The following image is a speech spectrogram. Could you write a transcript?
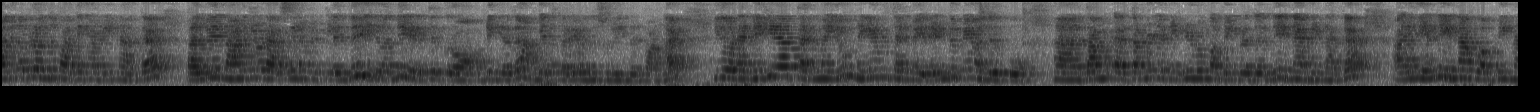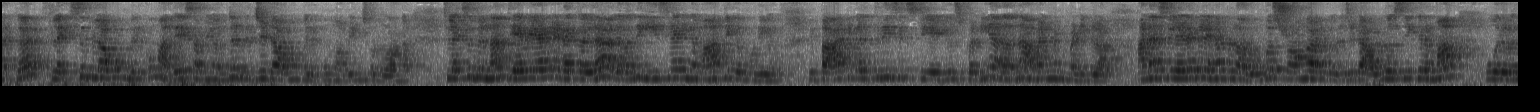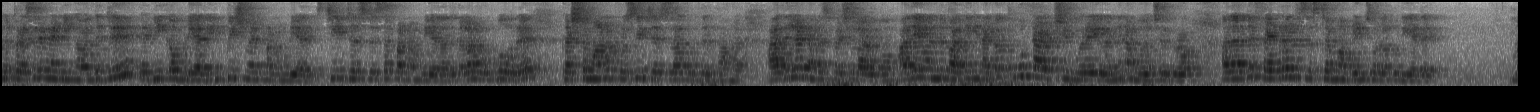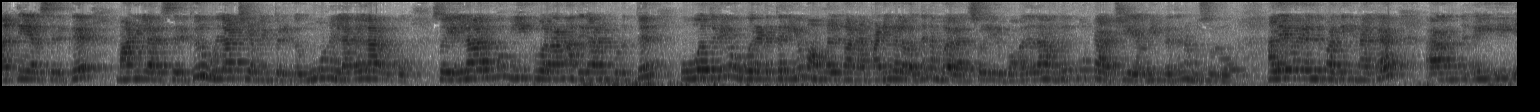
அதுக்கப்புறம் வந்து பார்த்தீங்க அப்படின்னாக்க பல்வேறு நாடுகளோட அரசியலமைப்புலேருந்து இது வந்து எடுத்திருக்கிறோம் அப்படிங்கிறத அம்பேத்கரே வந்து சொல்லியிருந்திருப்பாங்க. இதோட நெகிழா தன்மையும் நெகிழும் தன்மை ரெண்டுமே வந்திருக்கும். தமிழ் தமிழ்ல நெகிழும் அப்படின்றது வந்து என்ன அப்படின்னாக்க இது வந்து என்ன ஆகும் அப்படின்னாக்க ஃபிளெக்சிபிளாகவும் இருக்கும் அதே சமயம் வந்து ரிஜிடாகவும் இருக்கும் அப்படின்னு சொல்லுவாங்க. ஃபிளெக்சிபிள்னா தேவையான இடங்கள்ல அதை வந்து ஈஸியா நீங்க மாத்திக்க முடியும். இப்ப article three sixty eight use பண்ணி அதை வந்து அமெண்ட்மெண்ட் பண்ணிக்கலாம். ஆனா சில இடங்கள் என்ன பண்ணலாம்? ரொம்ப ஸ்ட்ராங்கா இருக்கும். ரிஜிட் அவ்வளவு சீக்கிரமா ஒரு வந்து பிரசிடென்ட் நீங்க வந்துட்டு நீக்க முடியாது இம்பீச்மெண்ட் பண்ண முடியாது சீஃப் ஜஸ்டிஸ் பண்ண முடியாது. அதுக்கெல்லாம் ரொம்ப ஒரு கஷ்டமான ப்ரொசீஜர்ஸ் எல்லாம் கொடுத்துருப்பாங்க. அதுல நம்ம ஸ்பெஷலா இருக்கும். அதே வந்து பாத்தீங்கன்னாக்கா கூட்டாட்சி முறை வந்து நம்ம வச்சிருக்கிறோம். அதாவது ஃபெடரல் சிஸ்டம் அப்படின்னு சொல்லக்கூடியது. மத்திய அரசு இருக்கு மாநில அரசு இருக்கு உள்ளாட்சி அமைப்பு இருக்கு. மூணு லெவலா இருக்கும். சோ எல்லாருக்கும் ஈக்குவலான அதிகாரம் கொடுத்து ஒவ்வொருத்தரையும் ஒவ்வொரு இடத்துலயும் அவங்களுக்கான பணிகளை வந்து நம்ம சொல்லியிருப்போம். அதுதான் வந்து கூட்டாட்சி அப்படின்றது நம்ம சொல்லுவோம். அதே மாதிரி வந்து பாத்தீங்கன்னாக்க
